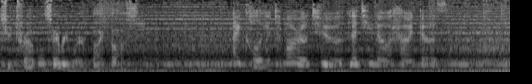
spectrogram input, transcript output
She travels everywhere by bus. I call you tomorrow to let you know how it goes.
